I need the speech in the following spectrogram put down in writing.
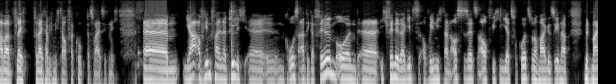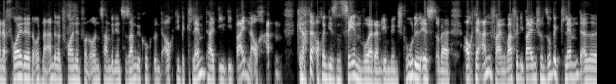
Aber vielleicht, vielleicht habe ich mich da auch verguckt, das weiß ich nicht. Ähm, ja, auf jeden Fall natürlich äh, ein großartiger Film und äh, ich finde, da gibt es auch wenig dran auszusetzen, auch wie ich ihn jetzt vor kurzem nochmal gesehen habe, mit meiner Freundin und einer anderen Freundin von uns haben wir den zusammengeguckt und auch die Beklemmtheit, die die beiden auch hatten, gerade auch in diesen Szenen, wo er dann eben den Strudel isst oder auch der Anfang war für die beiden schon so beklemmt. Also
